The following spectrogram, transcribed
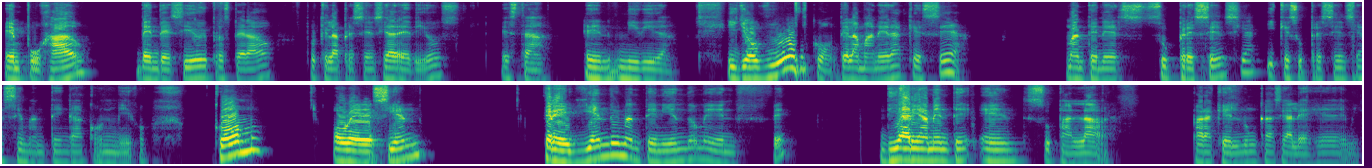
empujado, bendecido y prosperado porque la presencia de Dios está en mi vida. Y yo busco de la manera que sea mantener su presencia y que su presencia se mantenga conmigo. ¿Cómo? Obedeciendo, creyendo y manteniéndome en fe diariamente en su palabra para que Él nunca se aleje de mí.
